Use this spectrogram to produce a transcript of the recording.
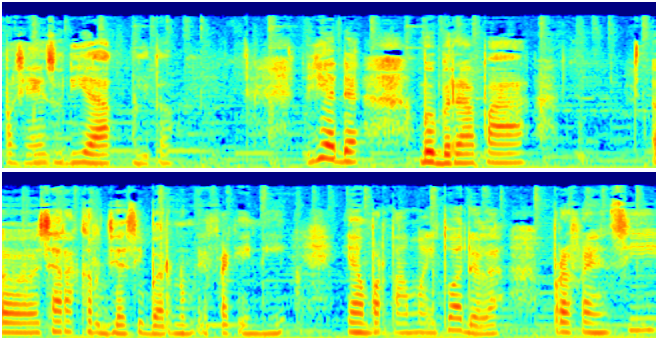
percaya zodiak gitu. Jadi ada beberapa uh, cara kerja si Barnum Effect ini. Yang pertama itu adalah preferensi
